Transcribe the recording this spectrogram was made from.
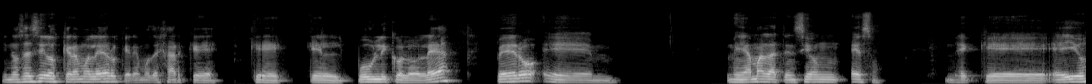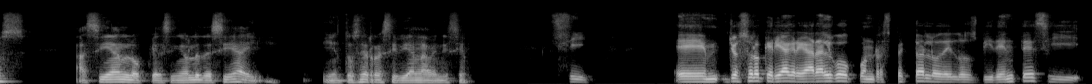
Y no sé si los queremos leer o queremos dejar que, el público lo lea, pero eh, me llama la atención eso, de que ellos hacían lo que el Señor les decía y, entonces recibían la bendición. Sí. Em, yo solo quería agregar algo con respecto a lo de los videntes y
